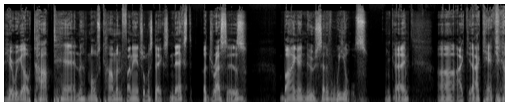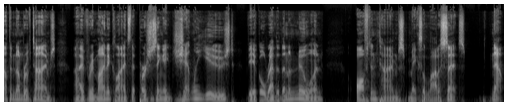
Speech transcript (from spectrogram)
Here we go. Top 10 most common financial mistakes. Next addresses buying a new set of wheels. Okay. Uh, I, I can't count the number of times I've reminded clients that purchasing a gently used vehicle rather than a new one oftentimes makes a lot of sense. Now,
